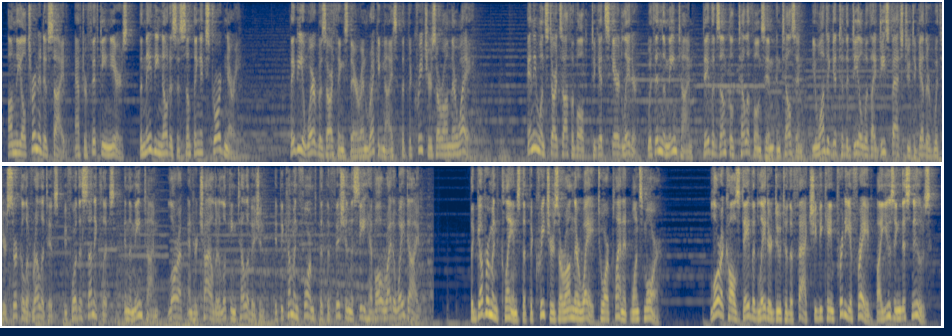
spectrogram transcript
On the alternative side, after 15 years, the Navy notices something extraordinary. They be aware bizarre things there and recognize that the creatures are on their way. Anyone starts off a vault to get scared later. Within the meantime, David's uncle telephones him and tells him, You want to get to the deal with I dispatched you together with your circle of relatives before the sun eclipse. In the meantime, Laura and her child are looking television. It become informed that the fish in the sea have all right away died. The government claims that the creatures are on their way to our planet once more. Laura calls David later due to the fact she became pretty afraid by using this news.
